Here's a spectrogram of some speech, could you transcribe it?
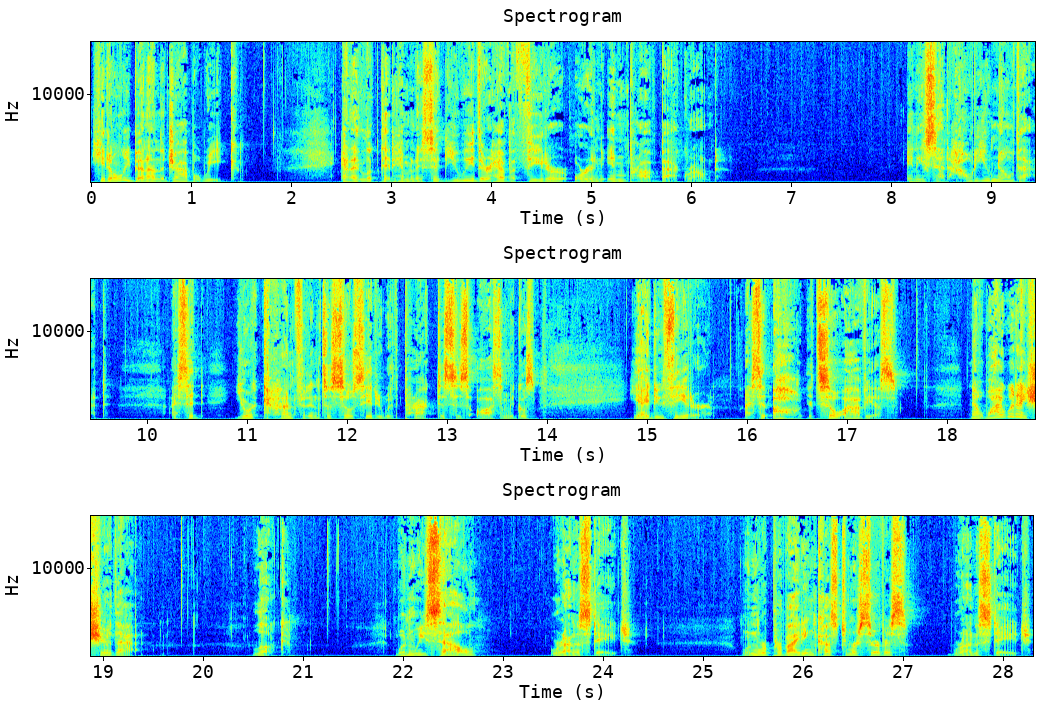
He'd only been on the job a week. And I looked at him and I said, You either have a theater or an improv background. And he said, How do you know that? I said, Your confidence associated with practice is awesome. He goes, Yeah, I do theater. I said, Oh, it's so obvious. Now, why would I share that? Look, when we sell, we're on a stage. When we're providing customer service, we're on a stage.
